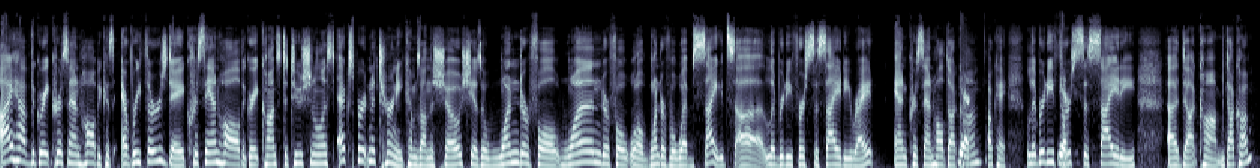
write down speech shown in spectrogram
I have the great KrisAnne Hall because every Thursday, KrisAnne Hall, the great constitutionalist, expert, and attorney, comes on the show. She has a wonderful, wonderful, well, wonderful websites, uh, Liberty First Society, right? And krisannehall.com? Yes. Okay. LibertyFirstSociety.com. Uh, dot com. Dot com?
